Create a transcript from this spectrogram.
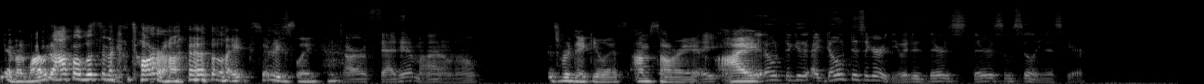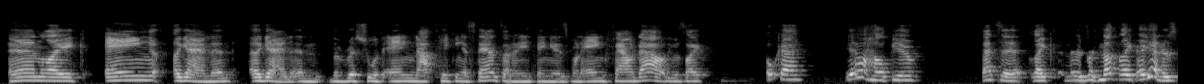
Yeah, but why would Appa listen to Katara? like seriously. Katara fed him. I don't know. It's ridiculous. I'm sorry. I, I, I don't I don't disagree with you. It is there's there's some silliness here. And like Aang again and again, and the issue with Aang not taking a stance on anything is when Aang found out, he was like, "Okay, yeah, I'll help you." That's it. Like there's like nothing. Like again, there's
